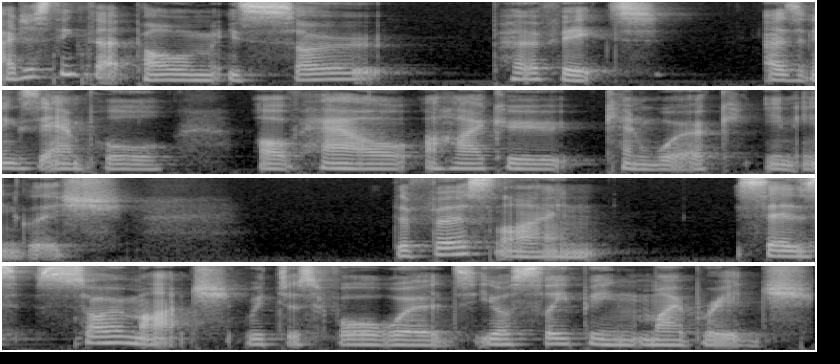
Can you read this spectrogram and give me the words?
I just think that poem is so perfect as an example of how a haiku can work in English. The first line says so much with just four words You're sleeping my bridge.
